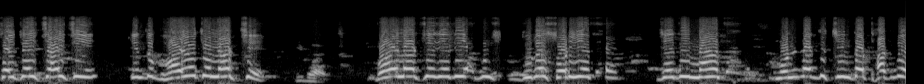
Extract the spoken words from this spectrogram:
সেইটাই চাইছি কিন্তু ভয়ও তো লাগছে। ভয়? লাগছে যদি এখন দূরে সরিয়ে দেয় যদি না দেয়, মনে একটু চিন্তা থাকবে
